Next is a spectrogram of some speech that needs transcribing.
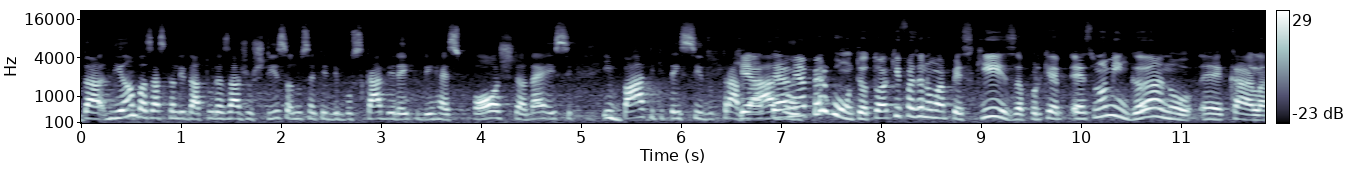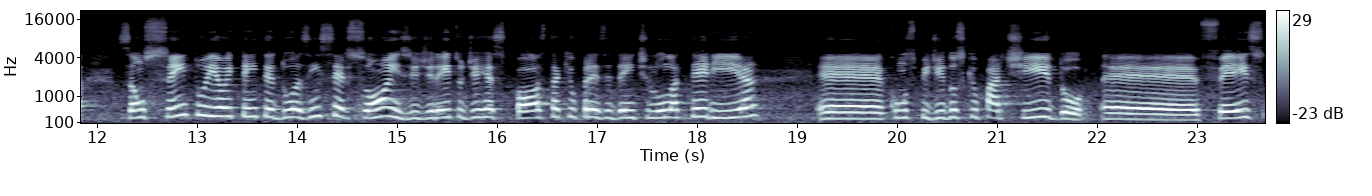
da, de ambas as candidaturas à justiça, no sentido de buscar direito de resposta, né, esse embate que tem sido travado. Que é até a minha pergunta. Eu estou aqui fazendo uma pesquisa, porque, é, se não me engano, é, Carla, são 182 inserções de direito de resposta que o presidente Lula teria é, com os pedidos que o partido é, fez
